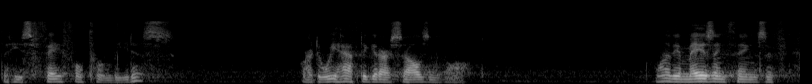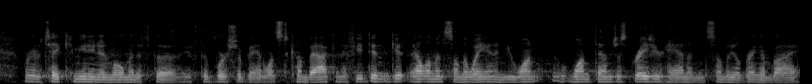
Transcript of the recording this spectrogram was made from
that He's faithful to lead us? Or do we have to get ourselves involved? One of the amazing things, if we're going to take communion in a moment, if the if the worship band wants to come back, and if you didn't get elements on the way in and you want want them, just raise your hand and somebody will bring them by.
